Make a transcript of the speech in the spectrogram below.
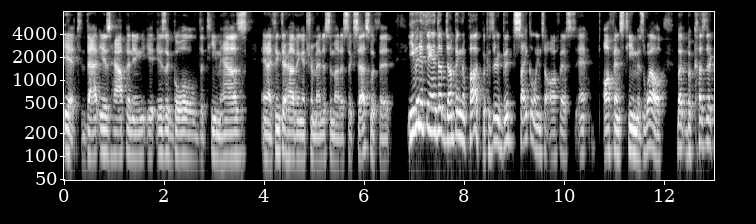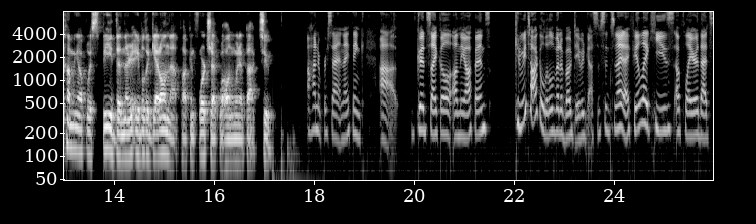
it. That is happening. It is a goal the team has. And I think they're having a tremendous amount of success with it. Even if they end up dumping the puck, because they're a good cycle into offense eh, offense team as well. But because they're coming up with speed, then they're able to get on that puck and forecheck well and win it back too. hundred percent. And I think uh, good cycle on the offense. Can we talk a little bit about David Gustafsson tonight? I feel like he's a player that's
